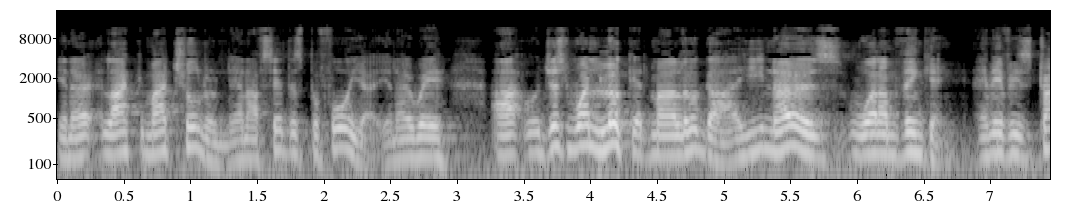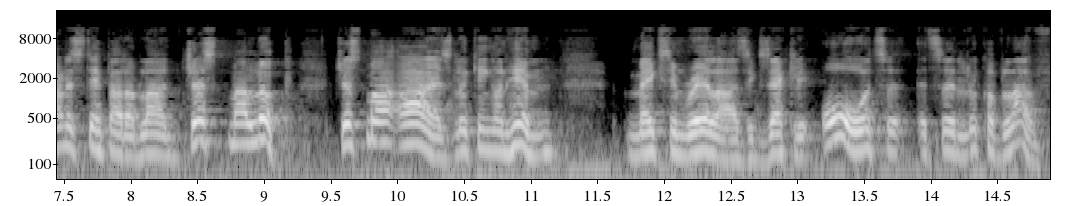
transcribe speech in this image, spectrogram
You know, like my children, and I've said this before you, you know, where uh, just one look at my little guy, he knows what I'm thinking. And if he's trying to step out of line, just my look, just my eyes looking on him makes him realize exactly, or it's a, it's a look of love.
